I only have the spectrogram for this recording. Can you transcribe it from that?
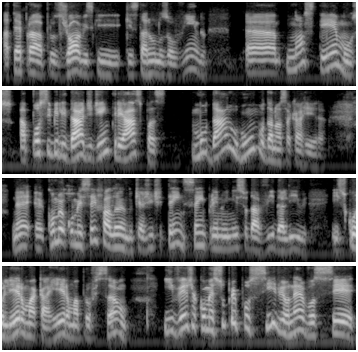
até para os jovens que, que estarão nos ouvindo. Uh, nós temos a possibilidade de, entre aspas, mudar o rumo da nossa carreira. Né? É, como eu comecei falando, que a gente tem sempre no início da vida ali escolher uma carreira, uma profissão, e veja como é super possível, né, você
